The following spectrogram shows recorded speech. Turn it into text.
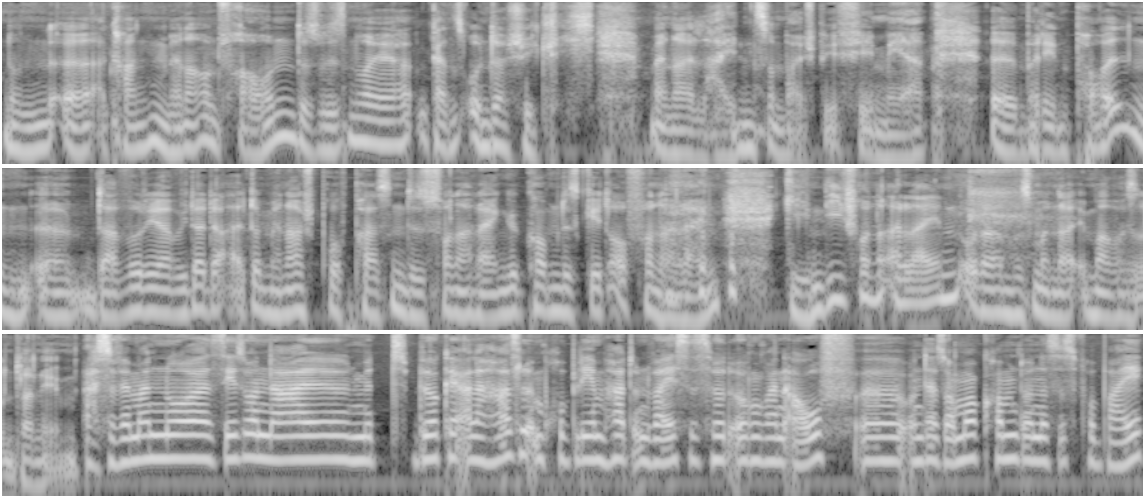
Nun äh, erkranken Männer und Frauen, das wissen wir ja ganz unterschiedlich. Männer leiden zum Beispiel viel mehr. Äh, bei den Pollen, äh, da würde ja wieder der alte Männerspruch passen, das ist von allein gekommen, das geht auch von allein. Gehen die von allein oder muss man da immer was unternehmen? Also wenn man nur saisonal mit Birke aller Hasel ein Problem hat und weiß, es hört irgendwann auf äh, und der Sommer kommt und es ist vorbei,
